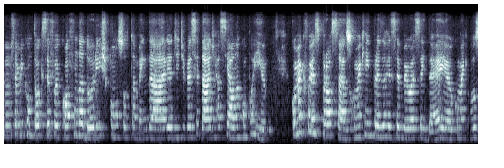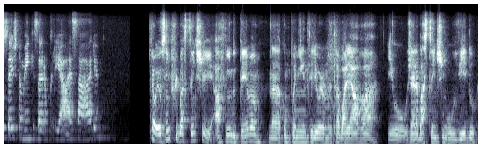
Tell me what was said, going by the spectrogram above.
você me contou que você foi cofundador e sponsor também da área de diversidade racial na companhia. Como é que foi esse processo? Como é que a empresa recebeu essa ideia? Como é que vocês também quiseram criar essa área? Então, eu sempre fui bastante afim do tema. Na companhia anterior onde eu trabalhava, eu já era bastante envolvido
